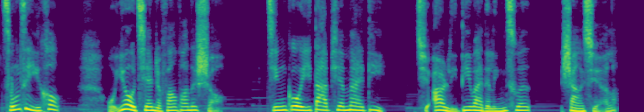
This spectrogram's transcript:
从此以后，我又牵着芳芳的手，经过一大片麦地，去二里地外的邻村上学了。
